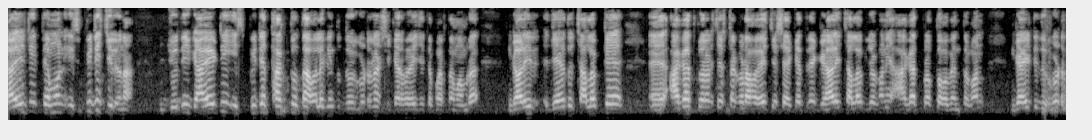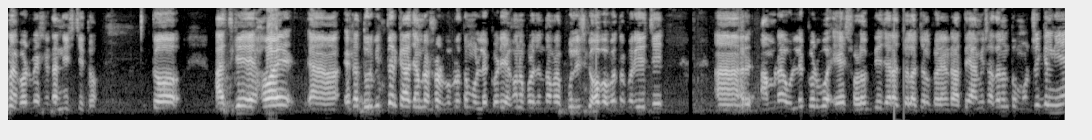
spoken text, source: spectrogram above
গাড়িটি তেমন স্পিডই ছিল না। যদি গাড়িটি স্পিডে থাকতো, তাহলে কিন্তু দুর্ঘটনার শিকার হয়ে যেতে পারতাম আমরা। গাড়ির যেহেতু চালককে আঘাত করার চেষ্টা করা হয়েছে, সেক্ষেত্রে গাড়ি চালক যখনই আঘাতপ্রাপ্ত হবেন, তখন গাড়িটি দুর্ঘটনা ঘটবে, সেটা নিশ্চিত। তো আজকে হয় এটা দুর্বৃত্তের কাজ আমরা সর্বপ্রথম উল্লেখ করি। এখনও পর্যন্ত আমরা পুলিশকে অবগত করিয়েছি। আর আমরা উল্লেখ করব, এ সড়ক দিয়ে যারা চলাচল করেন, রাতে আমি সাধারণত মোটরসাইকেল নিয়ে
